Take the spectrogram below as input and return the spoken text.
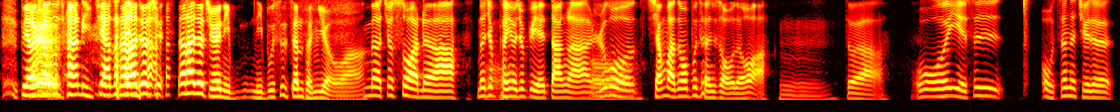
不要告诉他你家在 那他就哪。觉，那他就觉得你你不是真朋友啊。那就算了啊，那就朋友就别当啦。哦。如果想法这么不成熟的话，嗯，对啊，我我也是，我真的觉得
